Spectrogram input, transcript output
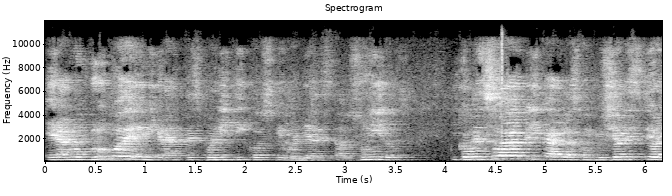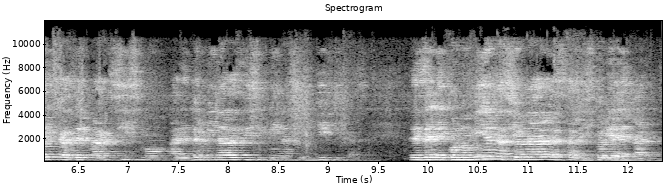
eran un grupo de inmigrantes políticos que volvían de Estados Unidos y comenzó a aplicar las conclusiones teóricas del marxismo a determinadas disciplinas científicas, desde la economía nacional hasta la historia del arte.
